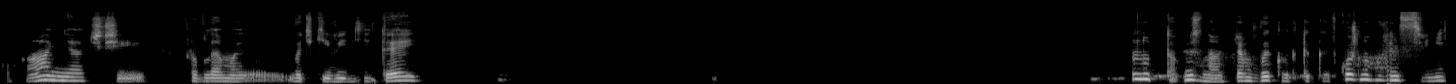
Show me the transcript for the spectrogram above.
кохання чи проблеми е, батьків і дітей. Ну так, не знаю, прям виклик такий. В кожного він свій.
